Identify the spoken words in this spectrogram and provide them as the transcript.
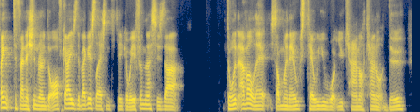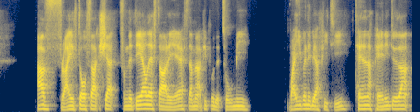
I think to finish and round it off, guys, the biggest lesson to take away from this is that don't ever let someone else tell you what you can or cannot do I've thrived off that shit from the day I left RAF. The amount of people that told me, "Why are you going to be a PT? Ten and a penny, do that."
